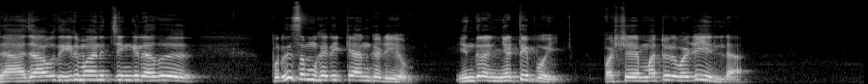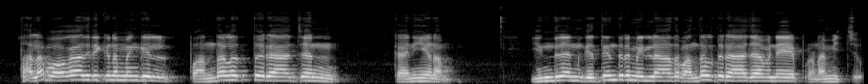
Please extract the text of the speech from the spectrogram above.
രാജാവ് തീരുമാനിച്ചെങ്കിൽ അത് പ്രതിസംഹരിക്കാൻ കഴിയും. ഇന്ദ്രൻ ഞെട്ടിപ്പോയി. പക്ഷേ മറ്റൊരു വഴിയില്ല. തല പോകാതിരിക്കണമെങ്കിൽ പന്തളത്ത് രാജൻ കനിയണം. ഇന്ദ്രൻ ഗത്യന്തരമില്ലാതെ പന്തളത്ത് രാജാവിനെ പ്രണമിച്ചു.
